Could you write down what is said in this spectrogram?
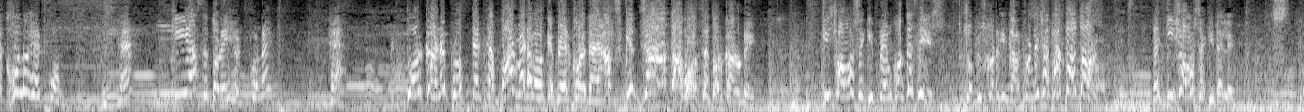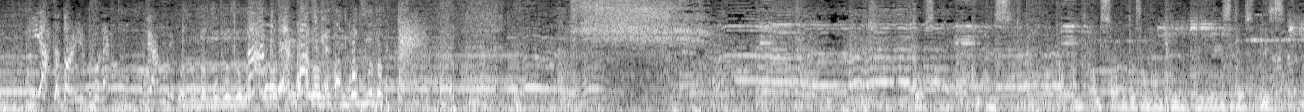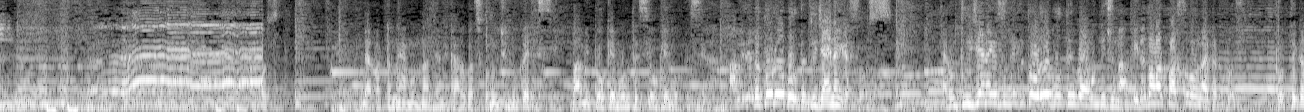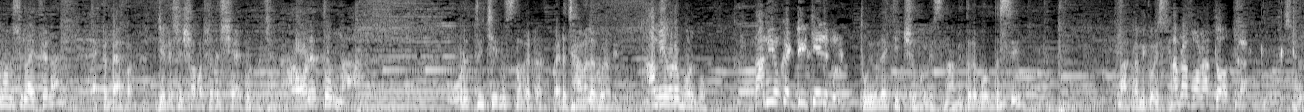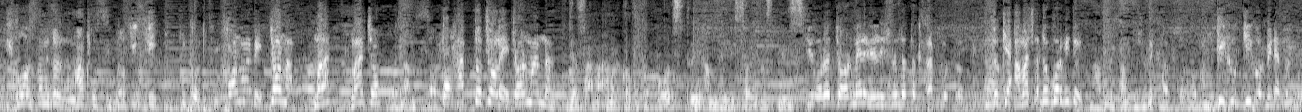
এখনও হেডফোন হ্যাঁ? কি আছে তোর এই হেডফোনে হ্যাঁ? তোর কারণে প্রত্যেকটা বার ম্যাডাম আমাকে বের করে দেয়। আজকে যা তা বলছে তোর কারণে। কি সমস্যা কি প্রেম করতেছিস? চব্বিশ ঘণ্টা কি গার্লফ্রেন্ডের সাথে থাকতো তোর? না কি সমস্যা কি তাহলে? কি আছে তোর হেডফোনে ধ্যান দে। না, আমি দেখব আজকে। দোস্ত। I'm, I'm, I'm, I'm sorry দোস্ত I'm ভুল হয়ে গেছে দোস্ত প্লিজ ব্যাপারটা না এমন না জানি কারও কাছে কোনো কিছু লুকাই দিচ্ছি বা আমি তোকে বলতেছি ওকে বলতেছি না। আমি যেটা তোরেও বলতে তুই জানা গেছিস। এখন তুই জানা গেছিস দেখে তোরেও বলতে হবে এমন কিছু না। এটা তো আমার পার্সোনাল ম্যাটার দোস্ত। প্রত্যেকটা মানুষের লাইফে না একটা ব্যাপার যেটা সে সবার সাথে শেয়ার করতে চায় না। আর ওরে তো না। ওরে তুই চিনিস না বেটা? এটা ঝামেলা করে দিবি। আমি ওরা বলব। আমি ওকে ডিটেল বলব। তুই ওরা কিচ্ছু বলিস না। আমি তোরে বলতেছি পাগলামি করেছি আমরা বলার দরকার। দোস্ত আমি তো না করছি কি কি কি করছিস? চল মারবি চল না মা মা চল। তোর হাত তো চলে চল মার না। জাস্ট আমার কথাটা বোঝ তুই আমি সরি প্লিজ তুই ওরা চর মেরে রিলেশনটা তো খারাপ করতো তো কি আমার সাথেও করবি তুই? আমি তোর সাথে খারাপ করব কি কি করবি না তুই?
